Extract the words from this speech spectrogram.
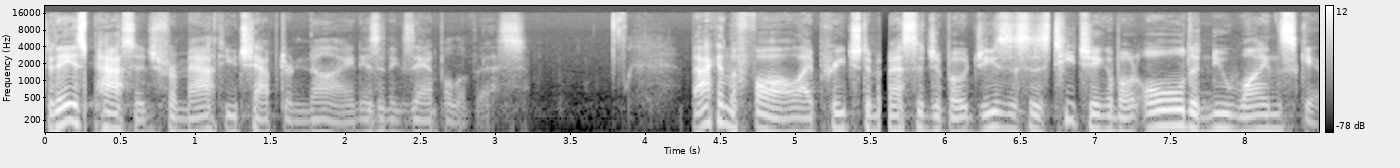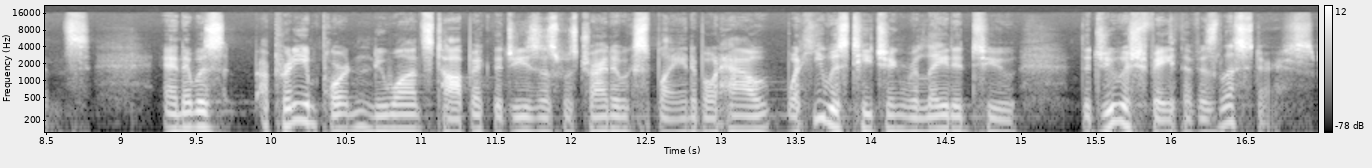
Today's passage from Matthew chapter 9 is an example of this. Back in the fall, I preached a message about Jesus' teaching about old and new wineskins. And it was a pretty important, nuanced topic that Jesus was trying to explain about how what he was teaching related to the Jewish faith of his listeners.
